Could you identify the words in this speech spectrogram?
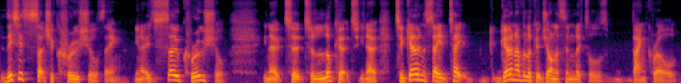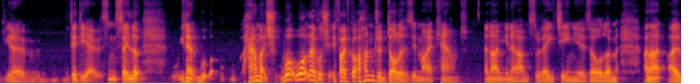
this is such a crucial thing. You know, it's so crucial you know, to to look at, you know, to go and say, take, go and have a look at Jonathan Little's bankroll, you know, videos, and say, look, you know, how much, what what level? Should, if I've got hundred dollars in my account, and I'm, you know, I'm sort of 18 years old, I'm, and I, I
